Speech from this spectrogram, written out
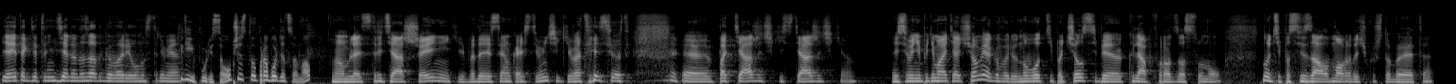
я это где-то неделю назад говорил на стриме. Среди фури сообщества проводятся мало Ну, блядь, смотрите, ошейники, БДСМ-костюмчики, вот эти вот э, подтяжечки, стяжечки. Если вы не понимаете, о чем я говорю, ну вот, типа, чел себе кляп в рот засунул. Ну, типа, связал мордочку, чтобы это.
